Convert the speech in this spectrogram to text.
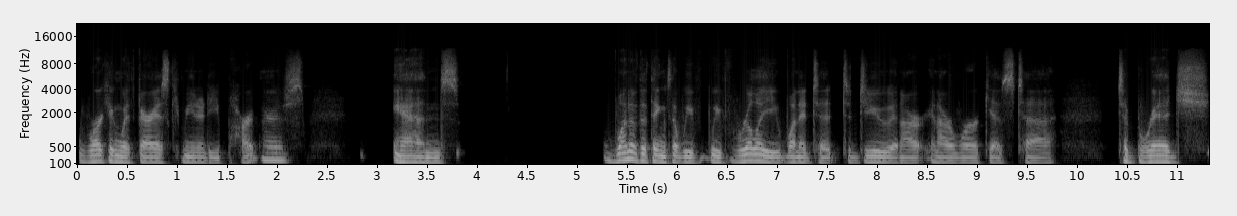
working with various community partners. And one of the things that we've we've really wanted to to do in our in our work is to to bridge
